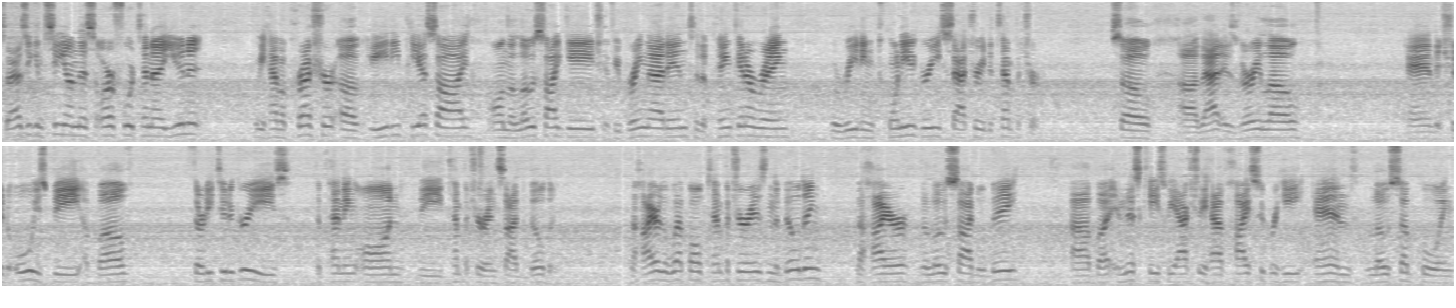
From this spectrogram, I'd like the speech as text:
So as you can see on this R410A unit, we have a pressure of 80 psi on the low side gauge. If you bring that into the pink inner ring, we're reading 20 degrees saturated temperature. So uh, that is very low and it should always be above 32 degrees depending on the temperature inside the building. The higher the wet bulb temperature is in the building, the higher the low side will be. Uh, but in this case, we actually have high superheat and low subcooling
